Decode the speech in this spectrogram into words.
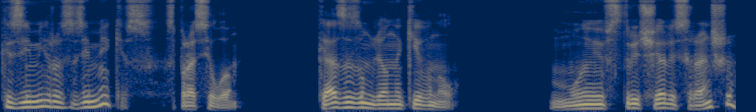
Казимирос Земекис?» — спросил он. Каз изумленно кивнул. «Мы встречались раньше?»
